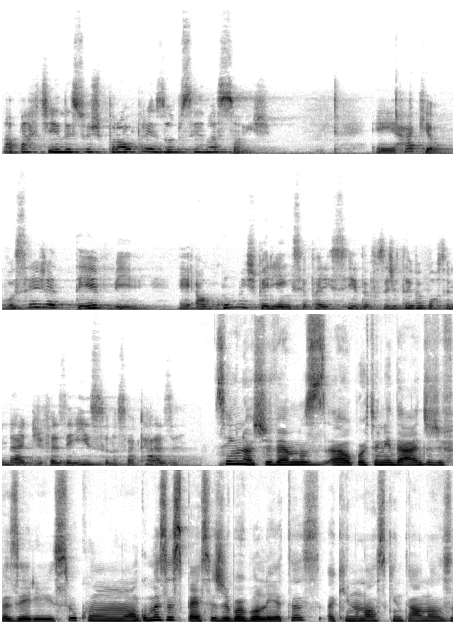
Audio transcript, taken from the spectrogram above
a partir das suas próprias observações. É, Raquel, você já teve é, alguma experiência parecida? Você já teve a oportunidade de fazer isso na sua casa? Sim, nós tivemos a oportunidade de fazer isso com algumas espécies de borboletas. Aqui no nosso quintal nós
